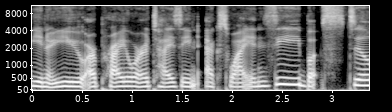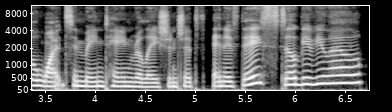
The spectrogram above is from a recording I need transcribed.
you know, you are prioritizing X, Y, and Z, but still want to maintain relationships. And if they still give you hell,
